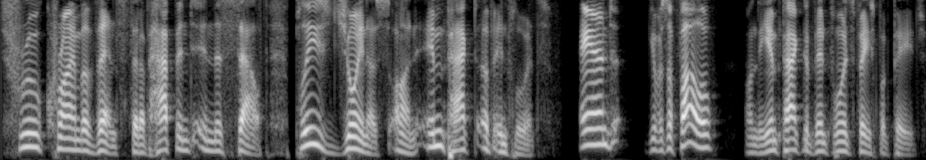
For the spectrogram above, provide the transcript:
true crime events that have happened in the South. Please join us on Impact of Influence and give us a follow on the Impact of Influence Facebook page.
